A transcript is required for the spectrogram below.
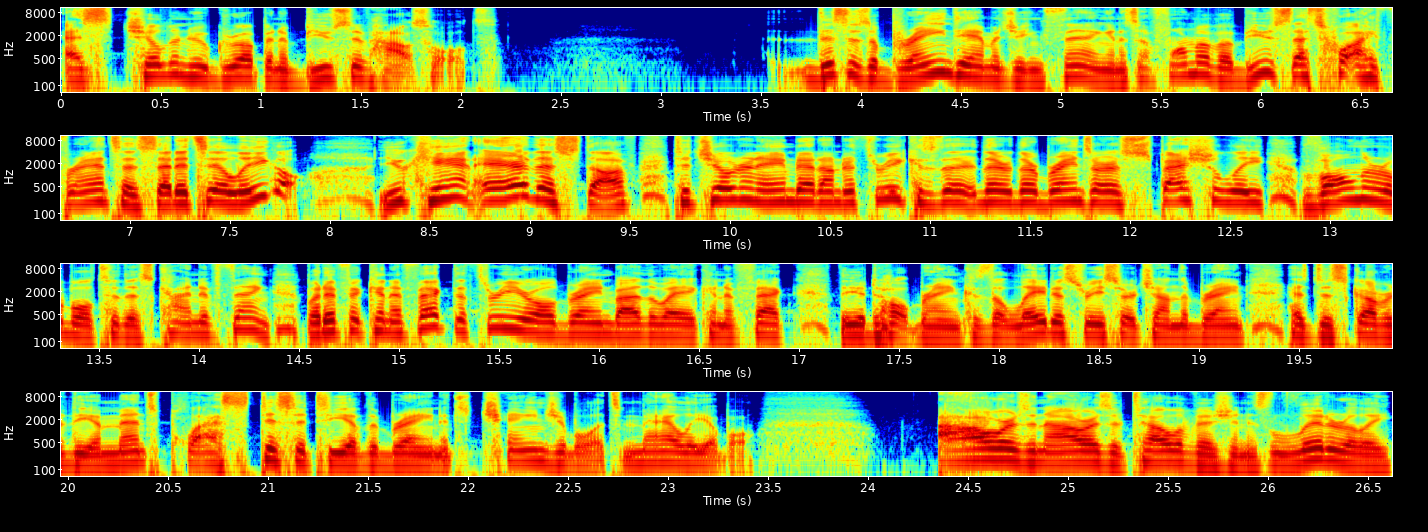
as children who grew up in abusive households this is a brain damaging thing and it's a form of abuse. That's why France has said it's illegal. You can't air this stuff to children aimed at under three because their, their, their brains are especially vulnerable to this kind of thing. But if it can affect a three year old brain, by the way, it can affect the adult brain because the latest research on the brain has discovered the immense plasticity of the brain. It's changeable, it's malleable. Hours and hours of television is literally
